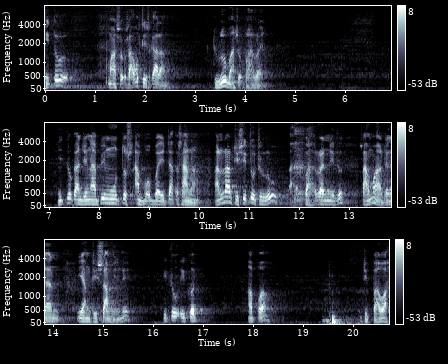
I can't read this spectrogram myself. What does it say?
itu masuk Saudi sekarang. Dulu masuk Bahrain. Itu kanjeng Nabi ngutus Abu Ubaidah ke sana. Karena di situ dulu Bahrain itu sama dengan yang di Sam ini itu ikut apa di bawah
